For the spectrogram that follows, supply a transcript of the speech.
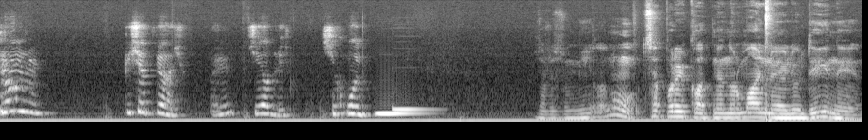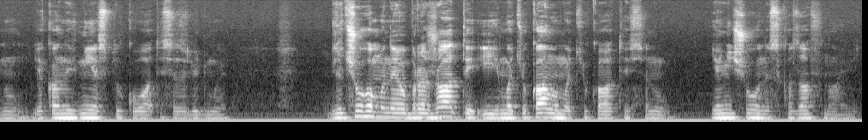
Ну, блин, 55. Зрозуміло. Ну, це приклад ненормальної людини, ну, яка не вміє спілкуватися з людьми. Для чого мене ображати і матюками матюкатися? Ну, я нічого не сказав навіть.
